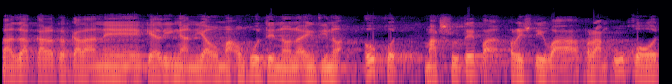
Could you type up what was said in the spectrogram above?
tazakkara tatkalane kelingan yauma Uhudin ana ing dina Uhud maksude peristiwa perang Uhud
